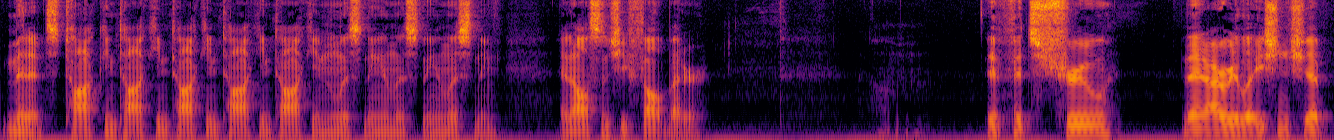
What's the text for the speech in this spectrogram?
minutes, talking, talking, talking, talking, talking, and listening and listening and listening, and all of a sudden she felt better. Um, if it's true that our relationship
